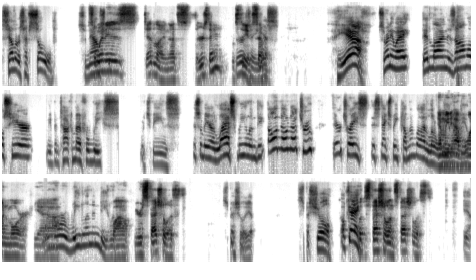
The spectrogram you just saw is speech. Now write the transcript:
sellers have sold. So now, so when is deadline? That's Thursday. Thursday, yes. Yeah. So anyway, deadline is almost here. We've been talking about it for weeks, which means this will be our last wheel and deal. Oh no, not true. There are trays this next week coming. We'll have a little. And we'd have one more. Yeah. One more wheeling and dealing. Wow, you're a specialist. Special, yep. Special. Okay. Put special and specialist. Yeah.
